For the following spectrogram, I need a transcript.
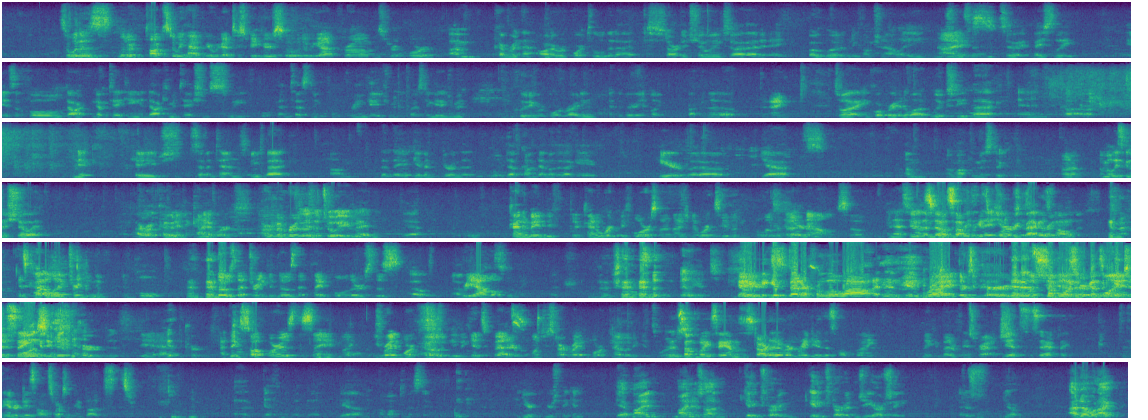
So what is what are talks do we have here? We got two speakers. So what do we got from Mr. Reporter? I'm covering that auto report tool that I started showing, so I've added a boatload of new functionality. Nice. So it basically is a full doc, note-taking and documentation suite for pen testing from pre-engagement to post-engagement, including report writing at the very end, like wrapping that up. Dang. So I incorporated a lot of Luke's feedback and uh, Nick Cage 710's feedback um, that they had given during the little DEF CON demo that I gave here. But uh, yeah, it's, I'm I'm optimistic. Uh, I'm at least going to show it. I wrote code and it kind of works. I remember So it, was a tool you made? Yeah. kind of made it kind of worked before, so I imagine it works even a little bit better now. So And as soon as I'm That's done with the presentation, worse as refactoring all of it. it's kind of like drinking in, in pool. For those that drink and those that play pool, there's this Oh, oh, Reality. Swimming, but- Billiards. Yeah, it gets better for a little while, and then, and right. There's a curve. Then at Once you some hit a point it certain becomes a point, kitchen it- sink. Once you hit the curve, it, Yeah. hit the curve. I think software is the same. Like you write more code, and it gets better. But once you start writing more code, it gets And at worse. some point you say, I'm gonna start over and redo this whole thing. Make it better from scratch. Yes, exactly. And introduce all sorts of new bugs. Uh, definitely like that. Yeah, I'm, I'm optimistic. And you're you're speaking. Yeah, mine, mine is on getting started, getting started in GRC. Just, you know, I know when I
